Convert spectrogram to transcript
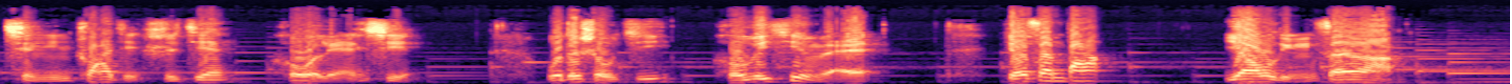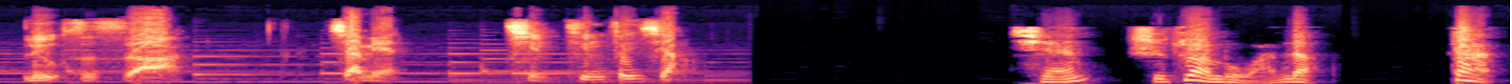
请您抓紧时间和我联系。我的手机和微信为幺三八幺零三二六四四二。下面，请听分享。钱是赚不完的，但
